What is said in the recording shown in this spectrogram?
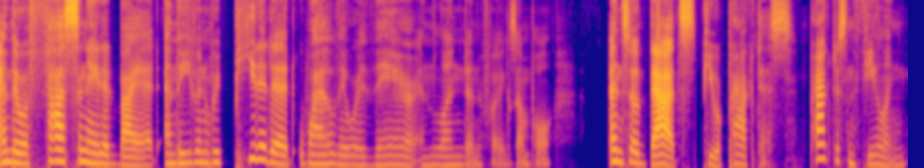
and they were fascinated by it and they even repeated it while they were there in London, for example. And so that's pure practice, practice and feeling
